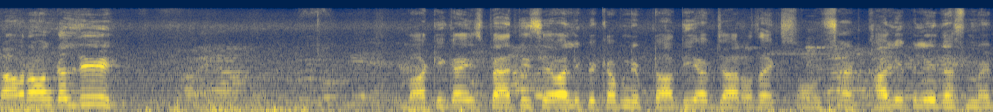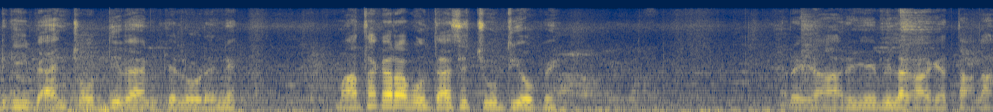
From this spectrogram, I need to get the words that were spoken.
राम राम अंकल जी। बाकी का इस पैंतीस वाली पिकअप निपटा दी, अब जा रहा था एक सौ उनसठ। खाली पिली दस मिनट की वैन चौथ दी वैन के लोड़े ने। माथा खराब होता है ऐसे चूतियों पे। अरे यार, ये भी लगा गया ताला।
